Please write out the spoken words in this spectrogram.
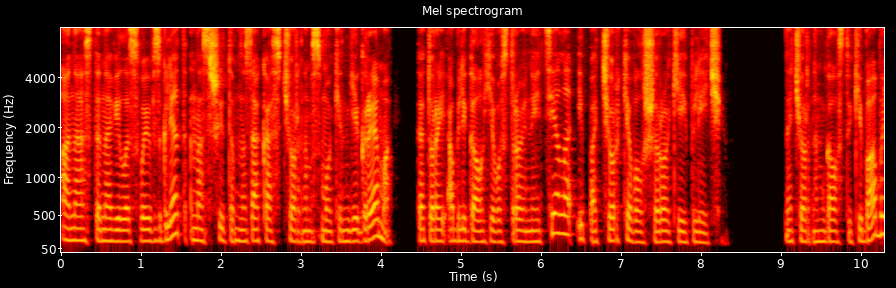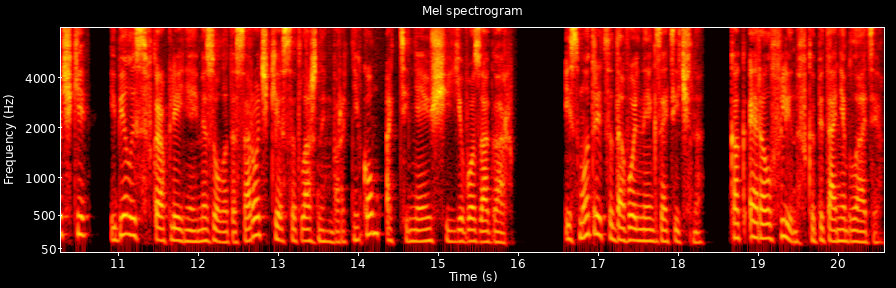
Она остановила свой взгляд на сшитом на заказ черном смокинге Грэма, который облегал его стройное тело и подчеркивал широкие плечи. На черном галстуке бабочки и белой с вкраплениями золота сорочки с отложным воротником, оттеняющий его загар. И смотрится довольно экзотично, как Эрл Флинн в «Капитане Бладе».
